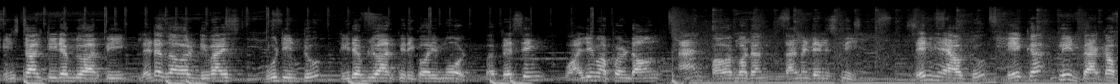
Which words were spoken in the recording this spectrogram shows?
install TWRP. Let us our device boot into TWRP recovery mode by pressing volume up and down and power button simultaneously. Then we have to take a complete backup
